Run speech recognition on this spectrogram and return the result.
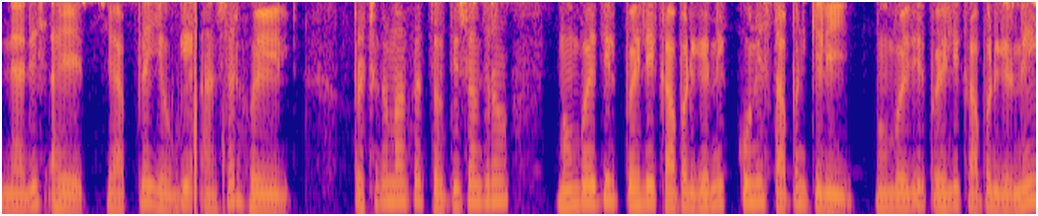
न्यायाधीश आहेत. हे आपले योग्य आन्सर होईल. प्रश्न क्रमांक चौतीस मित्रांनो मुंबईतील पहिली कापडगिरणी कोणी स्थापन केली? मुंबईतील पहिली कापडगिरणी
